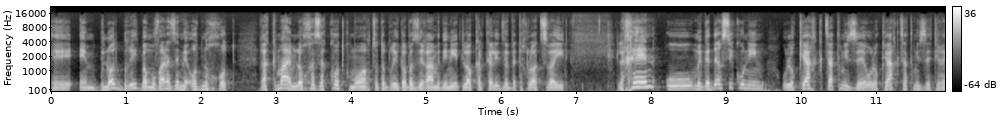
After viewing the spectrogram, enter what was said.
אה, הן בנות ברית במובן הזה מאוד נוחות. רק מה, הן לא חזקות כמו ארצות הברית, לא בזירה המדינית, לא הכלכלית ובטח לא הצבאית. לכן הוא מגדר סיכונים, הוא לוקח קצת מזה, הוא לוקח קצת מזה. תראה,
